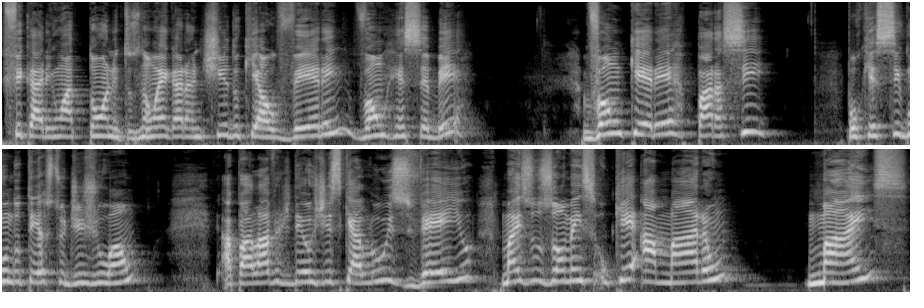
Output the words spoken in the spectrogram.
ficariam atônitos. Não é garantido que ao verem vão receber, vão querer para si, porque segundo o texto de João, a palavra de Deus diz que a luz veio, mas os homens o que amaram mais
